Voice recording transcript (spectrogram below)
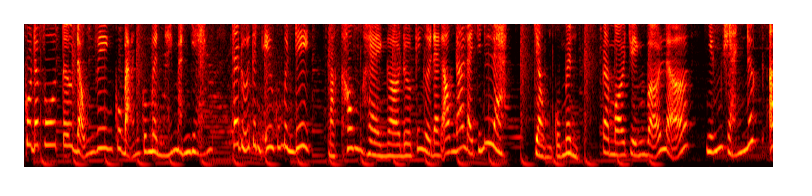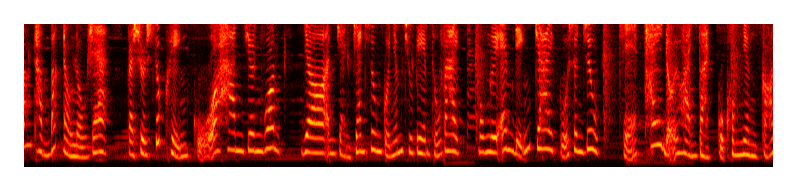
Cô đã vô tư động viên cô bạn của mình hãy mạnh dạn, theo đuổi tình yêu của mình đi. Mà không hề ngờ được cái người đàn ông đó lại chính là chồng của mình. Và mọi chuyện vỡ lỡ những rạn nứt âm thầm bắt đầu lộ ra và sự xuất hiện của Han Jun Won do anh chàng Chan Sung của nhóm 2PM thủ vai một người em điển trai của Sunju sẽ thay đổi hoàn toàn cuộc hôn nhân có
